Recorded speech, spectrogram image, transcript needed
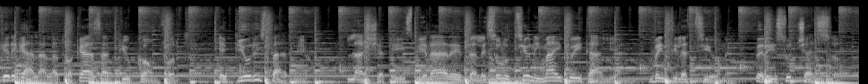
che regala alla tua casa più comfort e più risparmio. Lasciati ispirare dalle soluzioni Maico Italia. Ventilazione per il successo.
